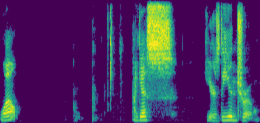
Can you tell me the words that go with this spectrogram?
Well, I guess here's the intro.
